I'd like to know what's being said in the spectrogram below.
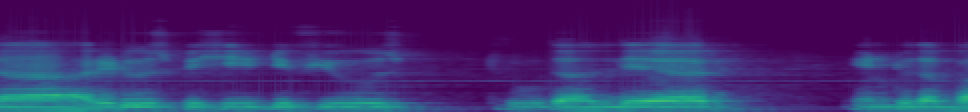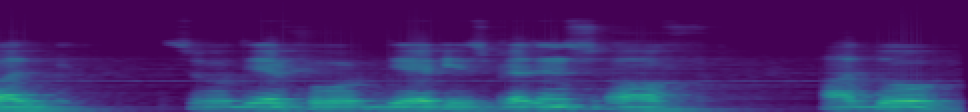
the reduced species diffuse through the layer into the bulk so therefore there is presence of although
